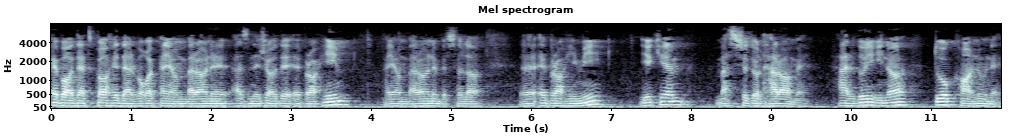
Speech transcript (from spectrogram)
عبادتگاه در واقع پیامبران از نژاد ابراهیم پیامبران به صلاح ابراهیمی. یکی هم مسجد الحرامه هر دوی اینا دو کانونه.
